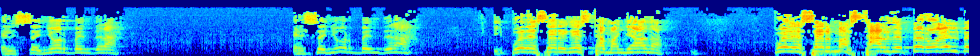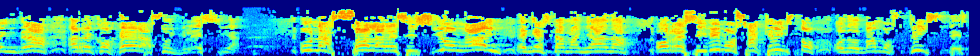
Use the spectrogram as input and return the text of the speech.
El Señor vendrá. El Señor vendrá. Y puede ser en esta mañana. Puede ser más tarde, pero Él vendrá a recoger a su iglesia. Una sola decisión hay en esta mañana. O recibimos a Cristo o nos vamos tristes,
